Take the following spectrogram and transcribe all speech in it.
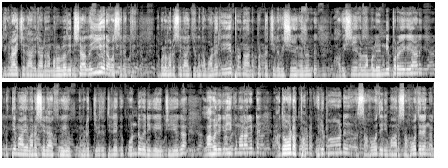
തിങ്കളാഴ്ച രാവിലാണ് നമ്മളുള്ളത്. ഇൻഷാല്ല ഈ ഒരു അവസരത്തിൽ നമ്മൾ മനസ്സിലാക്കേണ്ടുന്ന വളരെ പ്രധാനപ്പെട്ട ചില വിഷയങ്ങളുണ്ട്. ആ വിഷയങ്ങൾ നമ്മൾ എണ്ണിപ്പറയുകയാണ് കൃത്യമായി മനസ്സിലാക്കുകയും നമ്മുടെ ജീവിതത്തിലേക്ക് കൊണ്ടുവരികയും ചെയ്യുക. അള്ളാഹു അനുഗ്രഹിക്കുമാറാകട്ടെ. അതോടൊപ്പം ഒരുപാട് സഹോദരിമാർ സഹോദരങ്ങൾ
